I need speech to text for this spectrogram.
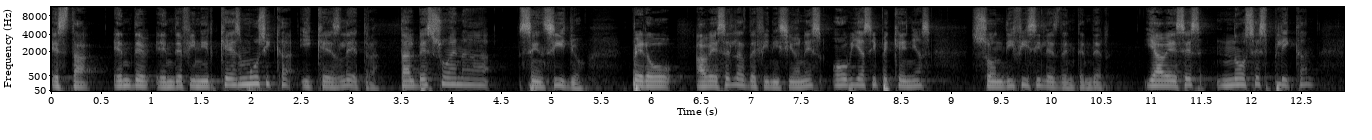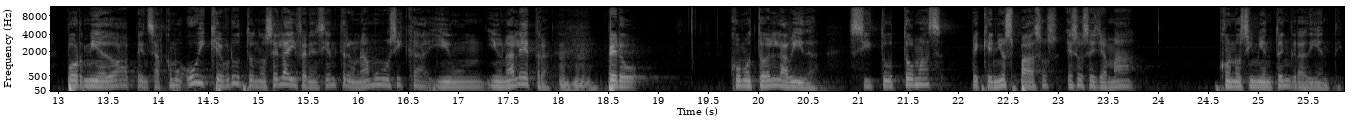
está en, en definir qué es música y qué es letra. Tal vez suena sencillo, pero a veces las definiciones obvias y pequeñas son difíciles de entender y a veces no se explican por miedo a pensar como, uy, qué bruto, no sé la diferencia entre una música y, un- y una letra. Pero como todo en la vida, si tú tomas pequeños pasos, eso se llama conocimiento en gradiente.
